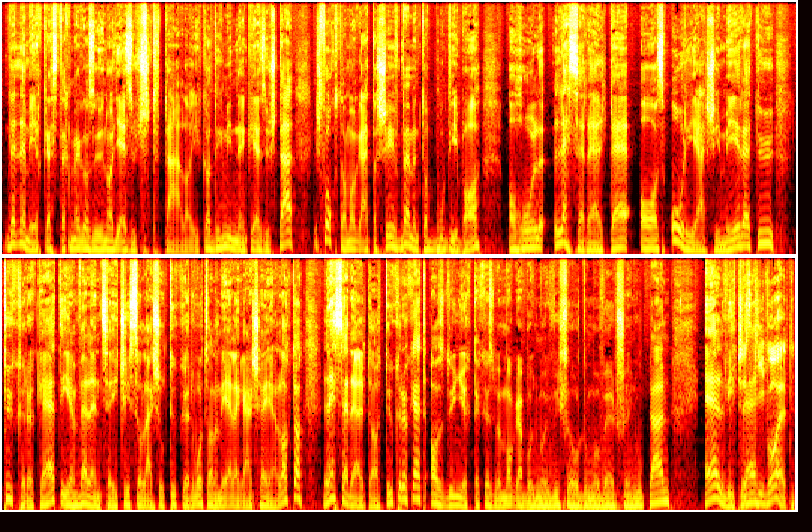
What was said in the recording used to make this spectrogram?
de nem érkeztek meg az ő nagy ezüst tálaik. Addig mindenki ezüst tál, és fogta magát a séf, bement a budiba, ahol leszerelte az óriási méretű tükröket, ilyen velencei csiszolású tükör volt, valami elegáns helyen laktak, leszerelte a tükröket, az dünnyögte közben magába, hogy majd visszaadom a verseny után, És elvitte, ez ki volt?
